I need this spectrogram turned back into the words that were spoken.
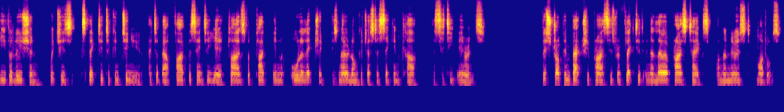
evolution, which is expected to continue at about 5% a year, implies the plug-in all-electric is no longer just a second car for city errands. This drop in battery price is reflected in the lower price tags on the newest models,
